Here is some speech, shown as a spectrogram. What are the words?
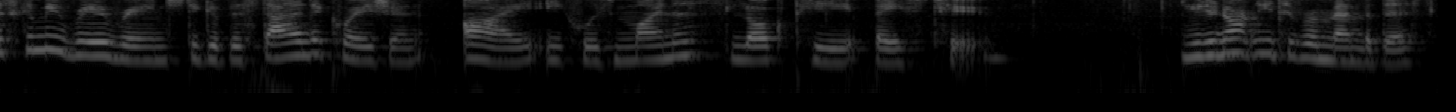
This can be rearranged to give the standard equation i equals minus log p base 2. You do not need to remember this.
